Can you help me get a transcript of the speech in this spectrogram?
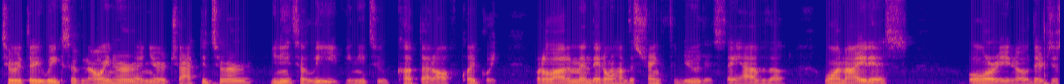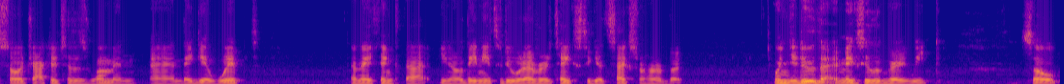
two or three weeks of knowing her and you're attracted to her, you need to leave. You need to cut that off quickly. But a lot of men, they don't have the strength to do this. They have the one itis or you know they're just so attracted to this woman and they get whipped and they think that you know they need to do whatever it takes to get sex from her but when you do that it makes you look very weak so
